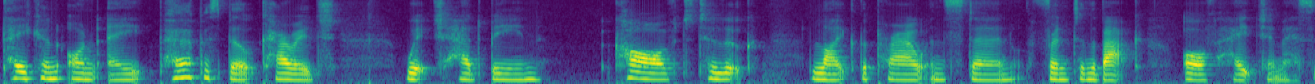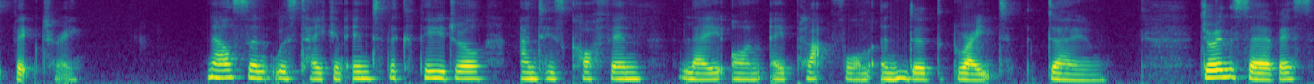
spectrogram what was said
taken on a purpose built carriage which had been carved to look like the prow and stern, or the front and the back of HMS Victory. Nelson was taken into the cathedral and his coffin lay on a platform under the Great Dome. During the service,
